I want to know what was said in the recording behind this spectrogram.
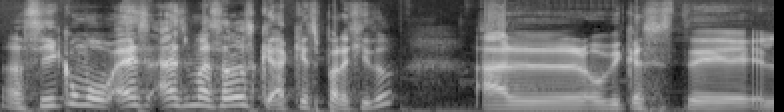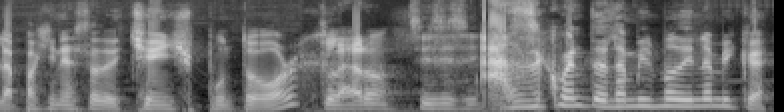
Así como. Es, es más, ¿sabes a qué es parecido? Al. Ubicas este, la página esta de change.org. Claro, sí, sí, sí. Haz de cuenta, es la misma dinámica.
